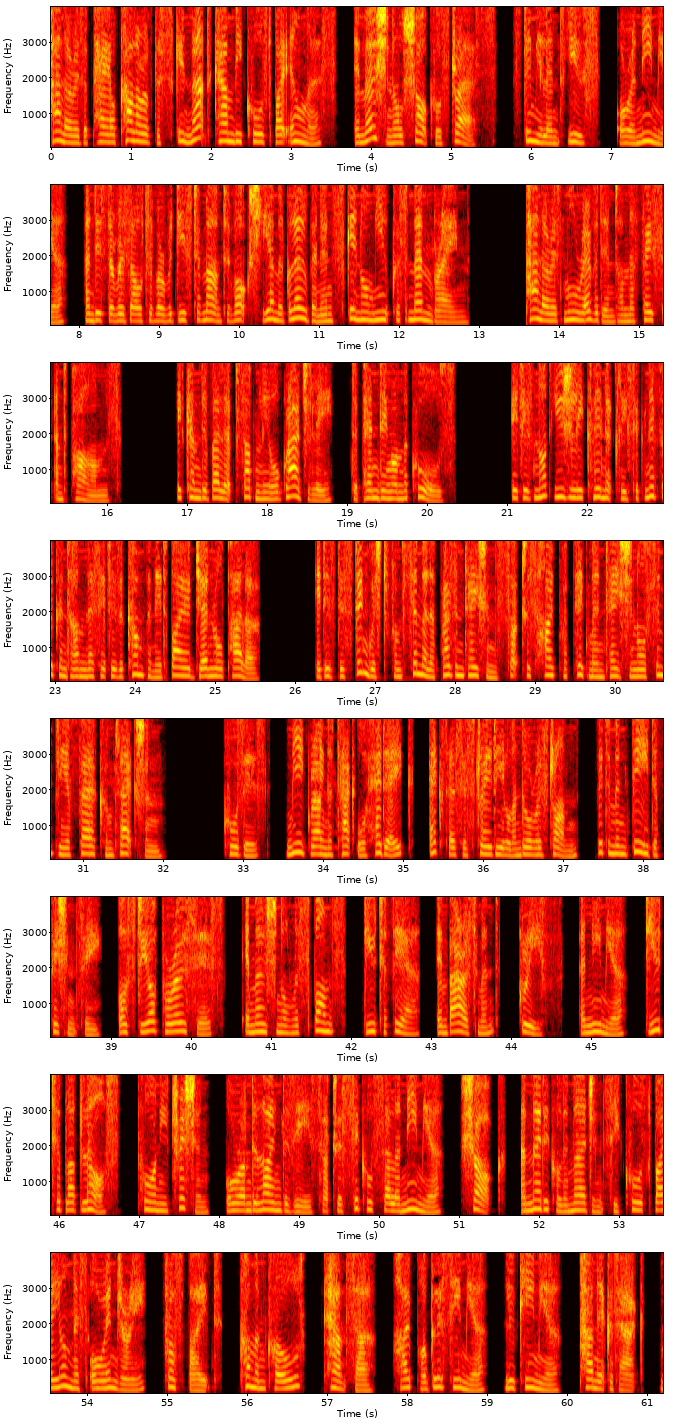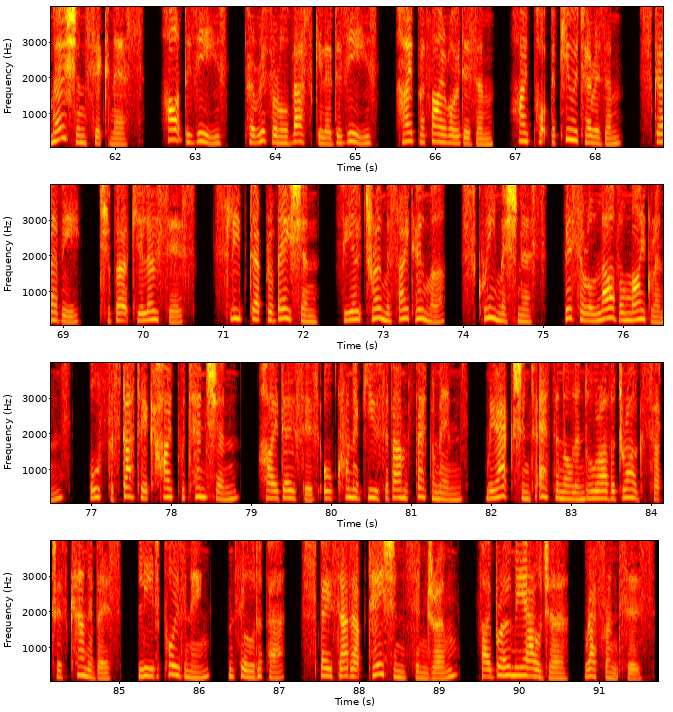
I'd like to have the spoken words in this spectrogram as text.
Pallor is a pale color of the skin that can be caused by illness, emotional shock or stress, stimulant use, or anemia, and is the result of a reduced amount of oxyhemoglobin in skin or mucous membrane. Pallor is more evident on the face and palms. It can develop suddenly or gradually, depending on the cause. It is not usually clinically significant unless it is accompanied by a general pallor. It is distinguished from similar presentations such as hypopigmentation or simply a fair complexion. Causes, migraine attack or headache, excess estradiol and or estrogen, vitamin D deficiency, osteoporosis, emotional response, due to fear, embarrassment, grief, anemia, due to blood loss, poor nutrition, or underlying disease such as sickle cell anemia, shock, a medical emergency caused by illness or injury, frostbite, common cold, cancer, hypoglycemia, leukemia, panic attack, motion sickness, heart disease, peripheral vascular disease, hypothyroidism, hypopituitarism, scurvy, tuberculosis, sleep deprivation, pheochromocytoma, squeamishness, visceral larval migrans, orthostatic hypotension, high doses or chronic use of amphetamines, reaction to ethanol and or other drugs such as cannabis, lead poisoning, methyldopa, space adaptation syndrome, fibromyalgia, references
